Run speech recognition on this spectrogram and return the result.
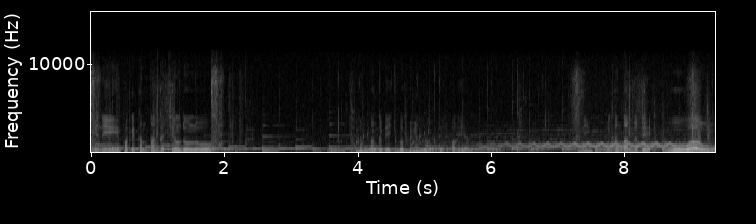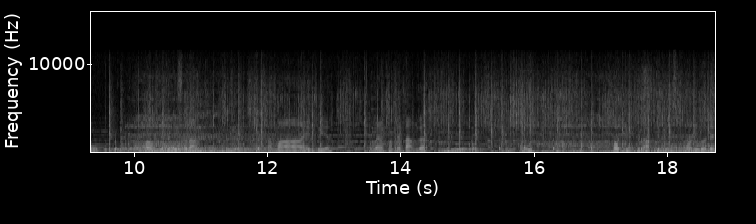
Ini pakai kentang kecil dulu. Kentang gede juga pengen aktif kali ya. Ini pakai kentang gede. Wow. Wow kita diserang sama itu ya. Sama yang pakai tangga. Oke kita aktifin semua dulu deh.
